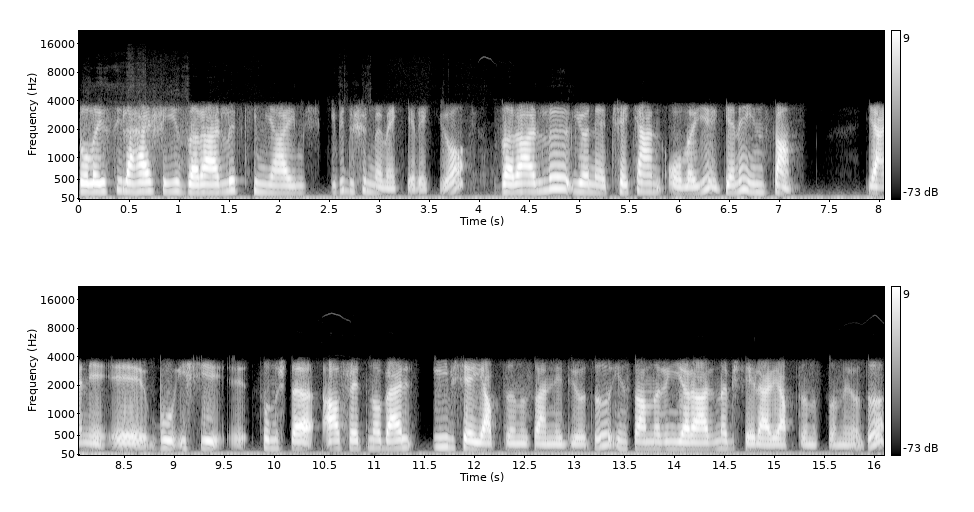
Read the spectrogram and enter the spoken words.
Dolayısıyla her şeyi zararlı kimyaymış gibi düşünmemek gerekiyor. Zararlı yöne çeken olayı gene insan. Yani e, bu işi e, sonuçta Alfred Nobel iyi bir şey yaptığını zannediyordu. İnsanların yararına bir şeyler yaptığını sanıyordu.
